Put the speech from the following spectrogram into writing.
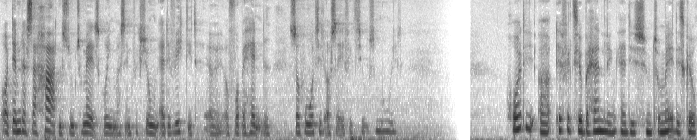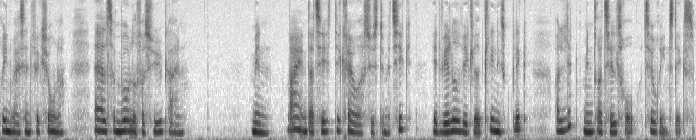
Og dem, der så har den symptomatiske urinvejsinfektion, er det vigtigt øh, at få behandlet så hurtigt og så effektivt som muligt. Hurtig og effektiv behandling af de symptomatiske urinvejsinfektioner er altså målet for sygeplejen. Men vejen dertil, det kræver systematik, et veludviklet klinisk blik og lidt mindre tiltro til urinstiks.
